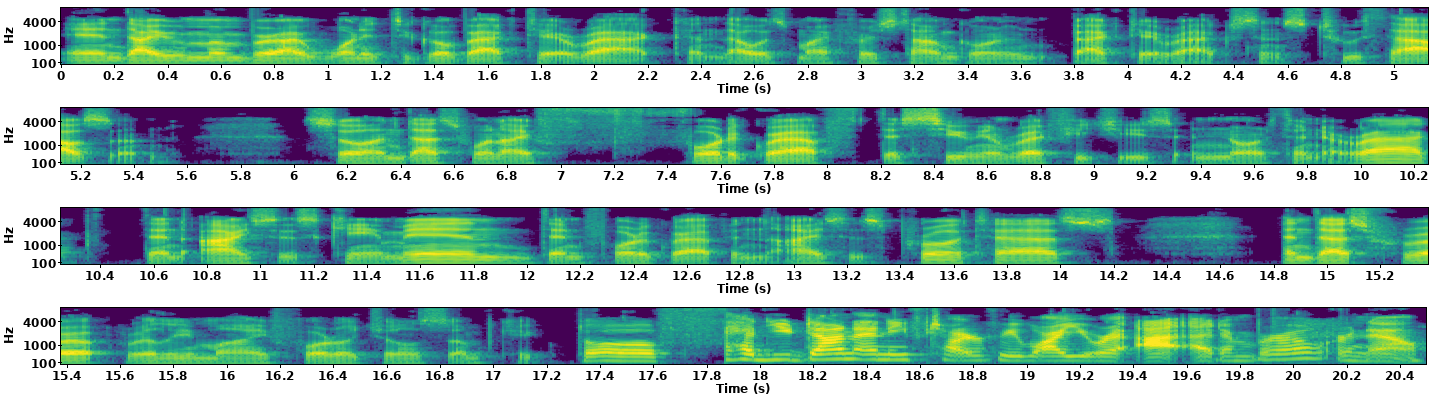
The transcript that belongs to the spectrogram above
and I remember I wanted to go back to Iraq and that was my first time going back to Iraq since 2000. So and that's when I photographed the Syrian refugees in northern Iraq. Then ISIS came in, then photographing ISIS protests. And that's where really my photojournalism kicked off. Had you done any photography while you were at Edinboro or no?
